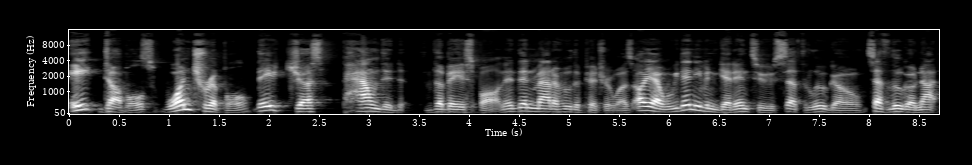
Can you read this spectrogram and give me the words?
eight doubles, one triple. They just pounded the baseball, and it didn't matter who the pitcher was. Oh yeah, we didn't even get into Seth Lugo. Seth Lugo not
